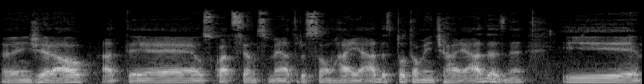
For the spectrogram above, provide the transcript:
eh, em geral até os 400 metros são raiadas, totalmente raiadas, né? E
